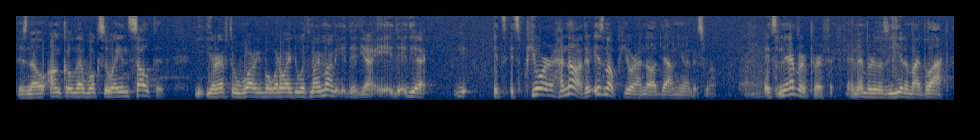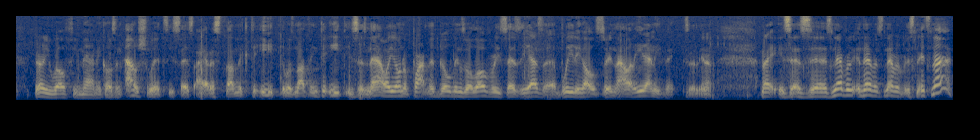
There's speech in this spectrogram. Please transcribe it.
There's no uncle that walks away insulted. You don't have to worry about what do I do with my money. It's, it's pure Hana. There is no pure Hana down here in this world. It's never perfect. I remember there was a year in my block, very wealthy man. He goes in Auschwitz. He says, I had a stomach to eat. There was nothing to eat. He says, now I own apartment buildings all over. He says he has a bleeding ulcer. Now I eat anything. He says, you know, right? He says, uh, it's never, never, it's never, it's, it's not.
